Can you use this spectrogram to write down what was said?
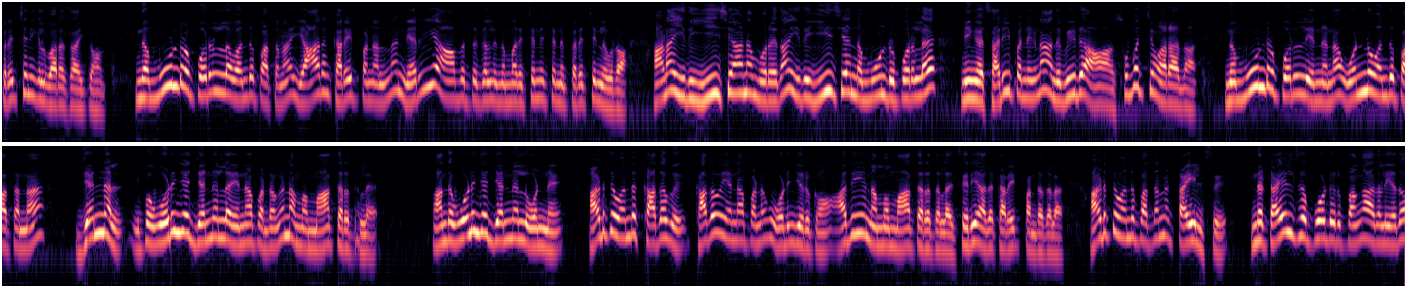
பிரச்சனைகள் வர சாய்க்கும். இந்த மூன்று பொருளில் வந்து பார்த்தோன்னா யாரும் கரெக்ட் பண்ணலைன்னா நிறைய ஆபத்துகள் இந்த மாதிரி சின்ன சின்ன பிரச்சனைகள் வரும். ஆனால் இது ஈஸியான முறை தான். இது ஈஸியாக இந்த மூன்று பொருளை நீங்கள் சரி பண்ணிங்கன்னா அந்த வீடு ஆ, சுபட்சம் வராதான். இந்த மூன்று பொருள் என்னென்னா ஒன்று வந்து பார்த்தோன்னா ஜன்னல். இப்போ ஒடிஞ்ச ஜன்னலில் என்ன பண்ணுறவங்க நம்ம மாத்திரத்தில் அந்த ஒடிஞ்ச ஜன்னல் ஒன்று அடுத்து வந்து கதவு. கதவு என்ன பண்ணுங்க ஒடிஞ்சிருக்கும். அதையும் நம்ம மாற்றுறதில்ல சரி அதை கரெக்ட் பண்ணுறதில்ல அடுத்து வந்து பார்த்தோன்னா டைல்ஸு இந்த டைல்ஸை போட்டு இருப்பாங்க அதில் ஏதோ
